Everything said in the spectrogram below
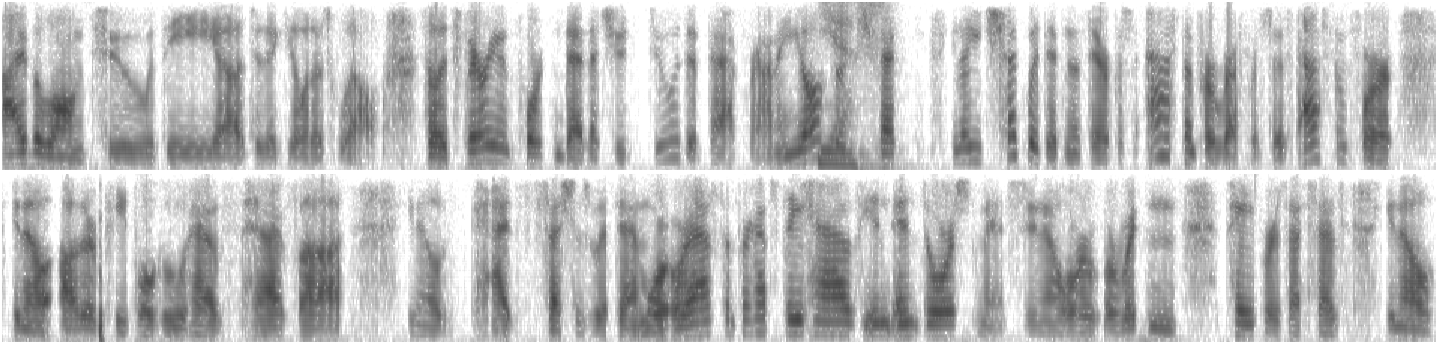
I belong to the uh, to the guild as well, so it's very important that that you do the background and you also yes. check you know, you check with hypnotherapists, ask them for references, ask them for, you know, other people who have have uh, you know, had sessions with them, or, or ask them perhaps they have in, endorsements, you know, or, or written papers that says, you know,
